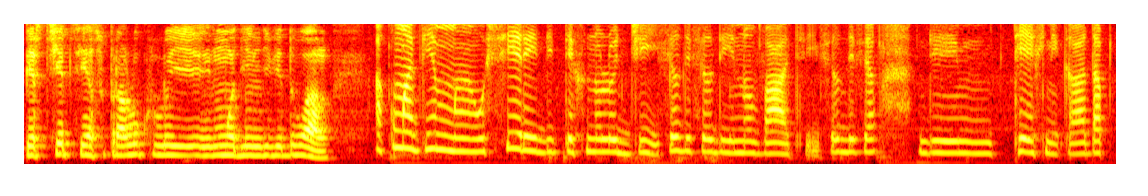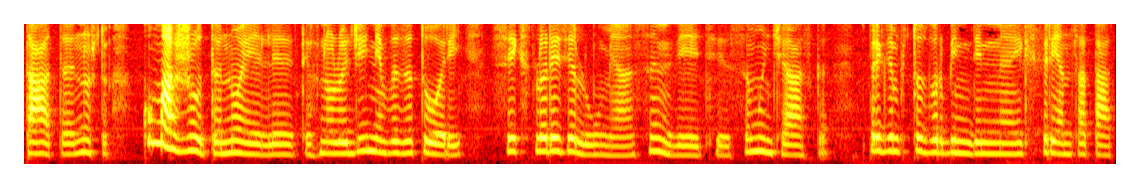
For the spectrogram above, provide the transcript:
percepție asupra lucrului în mod individual. Acum avem uh, o serie de tehnologii, fel de fel de inovații, fel de fel de tehnică adaptată, nu știu, cum ajută noile tehnologii nevăzătorii să exploreze lumea, să învețe, să muncească? Spre exemplu, tot vorbind din experiența ta,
